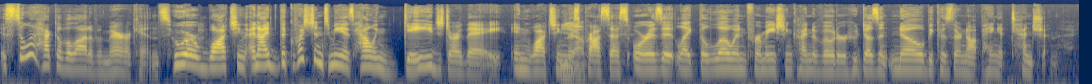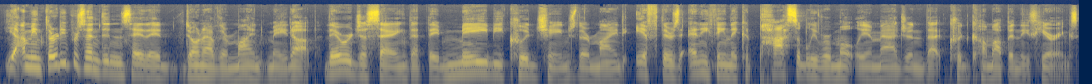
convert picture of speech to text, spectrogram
is still a heck of a lot of Americans who are watching and I the question to me is how engaged are they in watching this Yeah. process or is it like the low information kind of voter who doesn't know because they're not paying attention? Yeah, I mean, 30% didn't say they don't have their mind made up. They were just saying that they maybe could change their mind if there's anything they could possibly remotely imagine that could come up in these hearings.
